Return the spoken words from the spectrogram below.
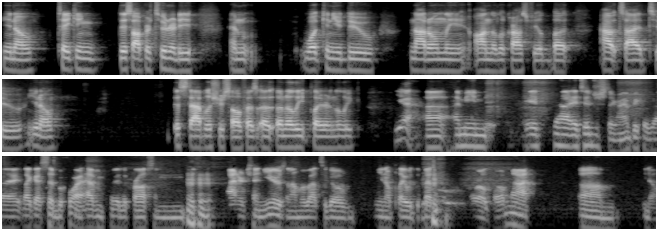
you know, taking this opportunity? And what can you do not only on the lacrosse field, but outside to, you know, establish yourself as a, an elite player in the league? Yeah. Uh, I mean, it's uh, it's interesting, right? Because I, like I said before, I haven't played lacrosse in mm-hmm. nine or ten years, and I'm about to go, you know, play with the best in the world. So I'm not, um, you know,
